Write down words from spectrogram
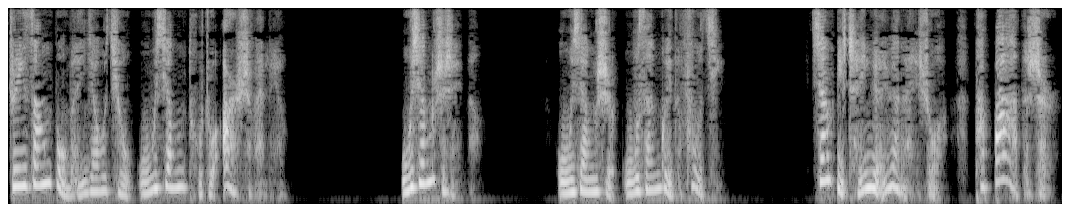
追赃部门要求吴襄吐出二十万两。吴襄是谁呢？吴襄是吴三桂的父亲。相比陈圆圆来说，他爸的事儿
